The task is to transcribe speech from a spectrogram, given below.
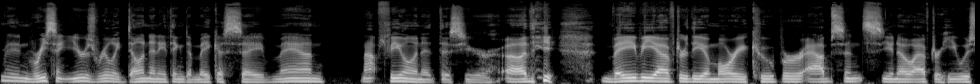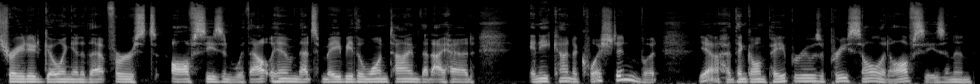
in recent years really done anything to make us say, "Man, not feeling it this year. Uh, the, maybe after the Amari Cooper absence, you know, after he was traded going into that first off season without him, that's maybe the one time that I had any kind of question. But yeah, I think on paper it was a pretty solid off season and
